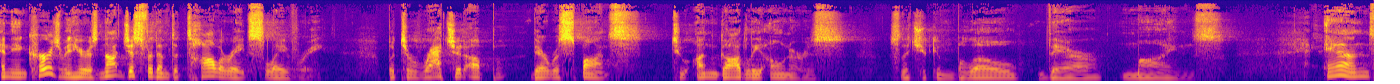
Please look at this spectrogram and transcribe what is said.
And the encouragement here is not just for them to tolerate slavery, but to ratchet up their response to ungodly owners so that you can blow their minds. And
